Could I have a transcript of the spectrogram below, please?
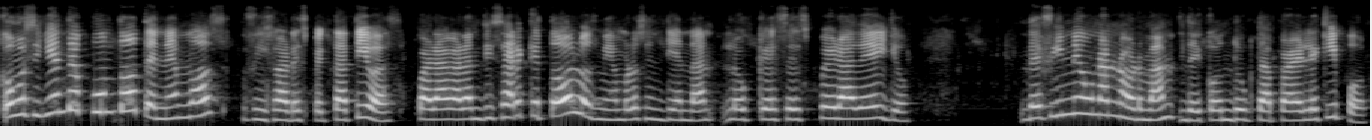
Como siguiente punto tenemos fijar expectativas para garantizar que todos los miembros entiendan lo que se espera de ello. Define una norma de conducta para el equipo.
